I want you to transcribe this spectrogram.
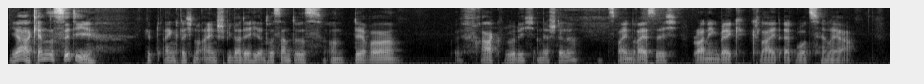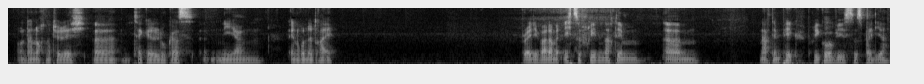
Ja, Kansas City. Gibt eigentlich nur einen Spieler, der hier interessant ist. Und der war fragwürdig an der Stelle. 32, Running Back Clyde Edwards Heller. Und dann noch natürlich äh, Tackle Lucas Niang in Runde 3. Brady war damit nicht zufrieden nach dem, ähm, nach dem Pick. Rico, wie ist es bei dir?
